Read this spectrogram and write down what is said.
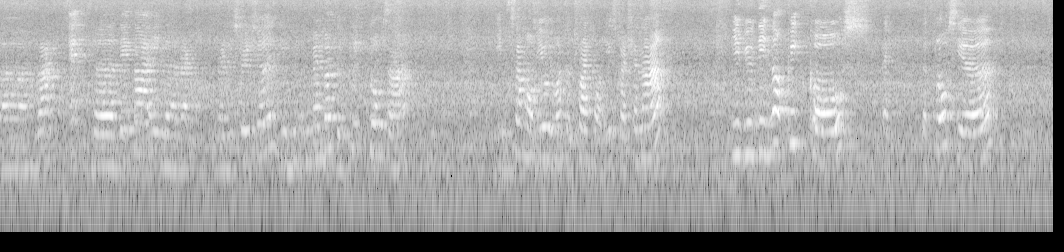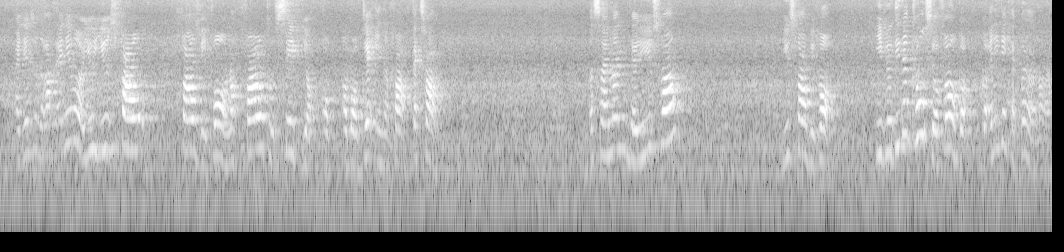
uh, run add the data in the reg registration, you remember to click close. Ah. If some of you want to try for this question. Ah. If you did not click close, like the close here, I just want to ask anyone of you use file file before or not? File to save your ob ob object in a file, text file. Assignment, have you used file? Use file before. If you didn't close your file, got, got anything happen or not? ah?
